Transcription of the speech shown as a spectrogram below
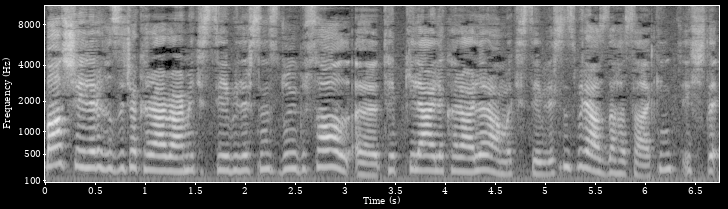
Bazı şeylere hızlıca karar vermek isteyebilirsiniz. Duygusal e, tepkilerle kararlar almak isteyebilirsiniz. Biraz daha sakin. İşte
